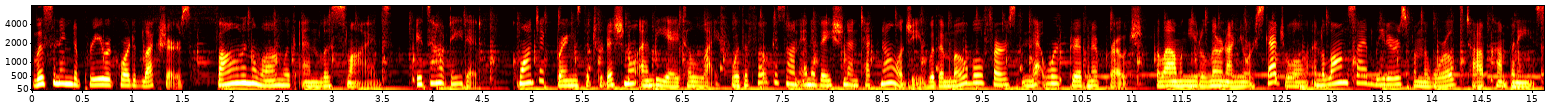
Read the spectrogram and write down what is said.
listening to pre recorded lectures, following along with endless slides. It's outdated. Quantic brings the traditional MBA to life with a focus on innovation and technology with a mobile first, network driven approach, allowing you to learn on your schedule and alongside leaders from the world's top companies.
